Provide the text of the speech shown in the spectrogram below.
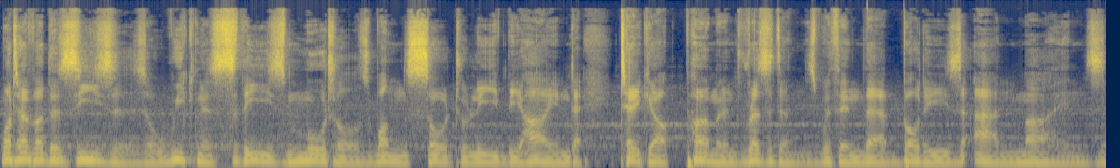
Whatever diseases or weakness these mortals once sought to leave behind take up permanent residence within their bodies and minds.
